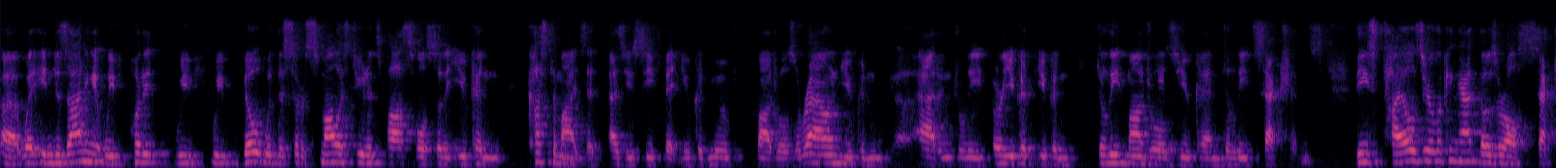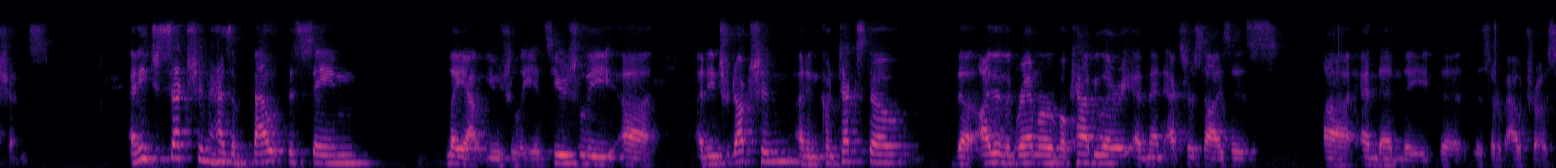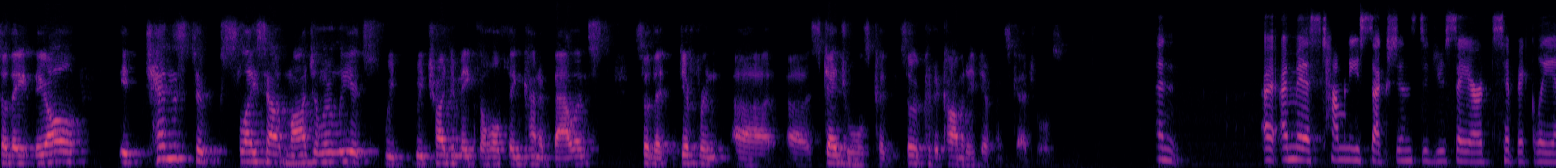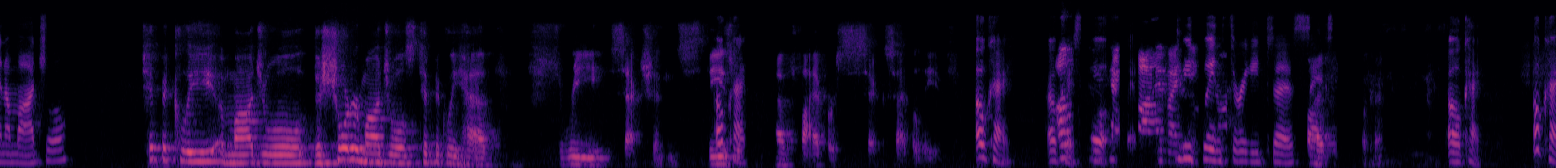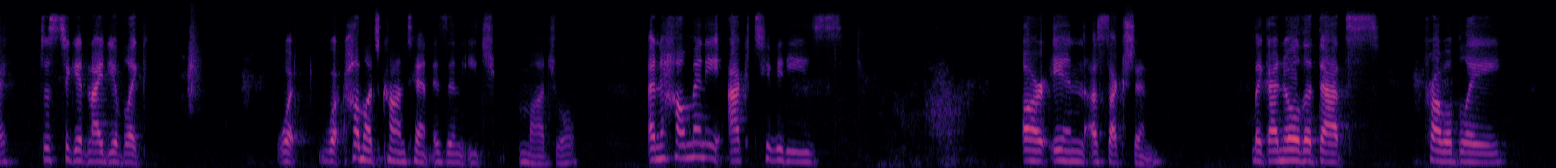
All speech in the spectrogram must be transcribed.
uh, when- in designing it, we've put it, we've, we've built with the sort of smallest units possible so that you can customize it as you see fit. You could move modules around, you can uh, add and delete, or you could, you can delete modules, you can delete sections. These tiles you're looking at, those are all sections. And each section has about the same layout usually. It's usually uh, an introduction, an in contexto, the, either the grammar or vocabulary, and then exercises, uh, and then the, the, the sort of outro. So they, they all, it tends to slice out modularly. It's, we, we tried to make the whole thing kind of balanced so that different uh, uh, schedules could, so it could accommodate different schedules. And I, I missed, how many sections did you say are typically in a module? Typically, a module, the shorter modules typically have three sections. These Okay. have five or six, I believe. Okay, okay, of so them five, I think. between three to Five, six. okay. Okay, okay, just to get an idea of like what, what, how much content is in each module? And how many activities are in a section? Like, I know that that's probably,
